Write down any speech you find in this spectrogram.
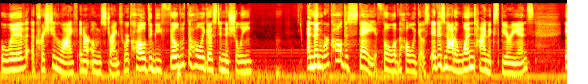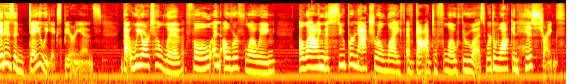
live a Christian life in our own strength. We're called to be filled with the Holy Ghost initially, and then we're called to stay full of the Holy Ghost. It is not a one time experience, it is a daily experience that we are to live full and overflowing, allowing the supernatural life of God to flow through us. We're to walk in His strength.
